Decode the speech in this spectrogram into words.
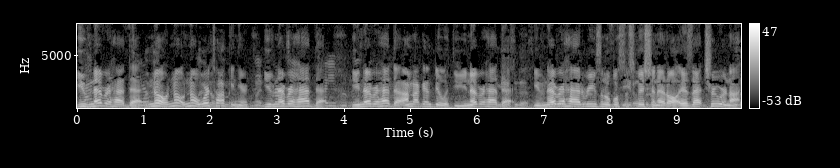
You've never had that. No, no, no. We're talking here. You've never had that. You never had that. I'm not going to deal with you. You never had that. you this. You've never had reasonable was the gate suspicion at all. Is that true or not?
